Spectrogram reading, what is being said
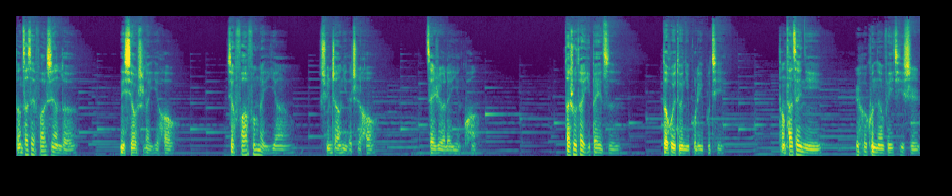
等他在发现了你消失了以后，像发疯了一样寻找你的之后，再热泪盈眶。他说：“他一辈子都会对你不离不弃。等他在你任何困难危机时，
